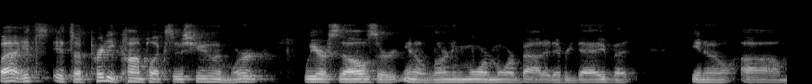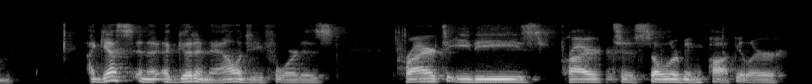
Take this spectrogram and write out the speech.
Well, it's it's a pretty complex issue, and we're we ourselves are you know learning more and more about it every day. But you know, um, I guess an, a good analogy for it is prior to EVs, prior to solar being popular,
